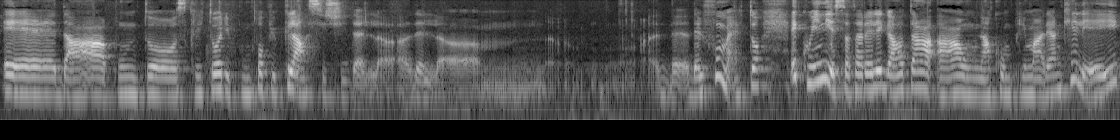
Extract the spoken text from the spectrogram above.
eh, da appunto scrittori un po' più classici del, del um, del fumetto e quindi è stata relegata a una comprimaria anche lei,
